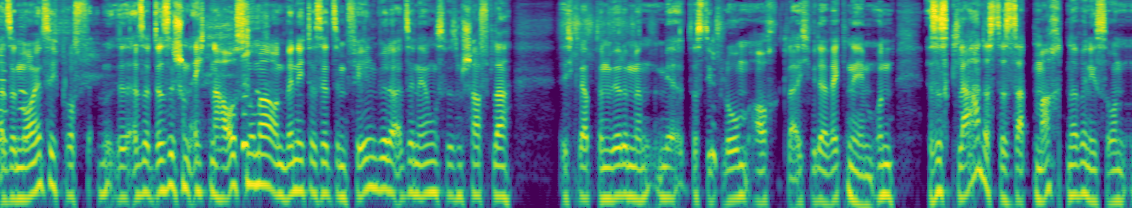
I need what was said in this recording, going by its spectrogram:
Also 90 Prozent, also das ist schon echt eine Hausnummer. Und wenn ich das jetzt empfehlen würde als Ernährungswissenschaftler, ich glaube, dann würde man mir das Diplom auch gleich wieder wegnehmen. Und es ist klar, dass das satt macht, ne, wenn ich so einen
